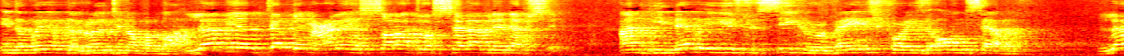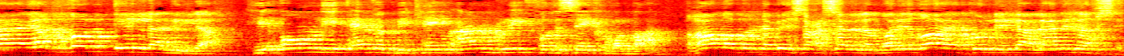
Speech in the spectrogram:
in the way of the religion of Allah. لم ينتقم عليه الصلاة والسلام لنفسه And he never used to seek revenge for his own self. لا يغضب إلا لله He only ever became angry for the sake of Allah. غضب النبي صلى الله عليه وسلم ورضاه يكون لله لا لنفسه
